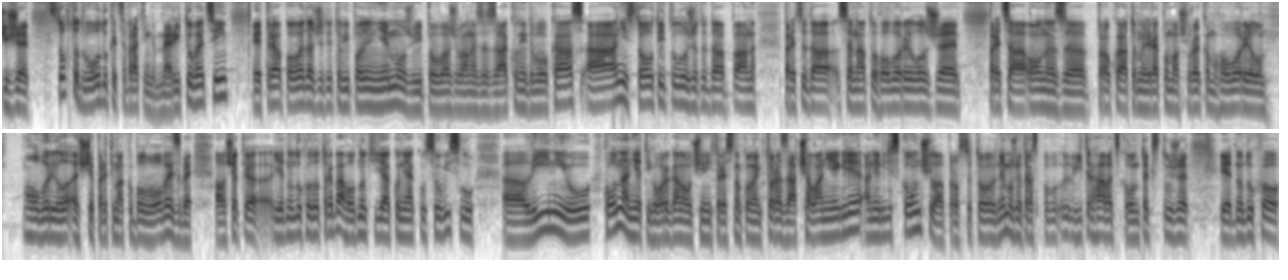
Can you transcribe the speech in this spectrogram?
Čiže z tohto dôvodu, keď sa vrátim k meritu veci, je treba povedať, že tieto výpovede nemôžu byť považované za zákonný dôkaz a ani z toho titulu, že teda pán predseda Senátu hovoril, že predsa on s prokurátorom Repom a Šurekom hovoril hovoril ešte predtým, ako bol vo väzbe. Ale však e, jednoducho to treba hodnotiť ako nejakú súvislú e, líniu konania tých orgánov činných trestnom konaní, ktorá začala niekde a niekde skončila. Proste to nemôžeme teraz vytrhávať z kontextu, že jednoducho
